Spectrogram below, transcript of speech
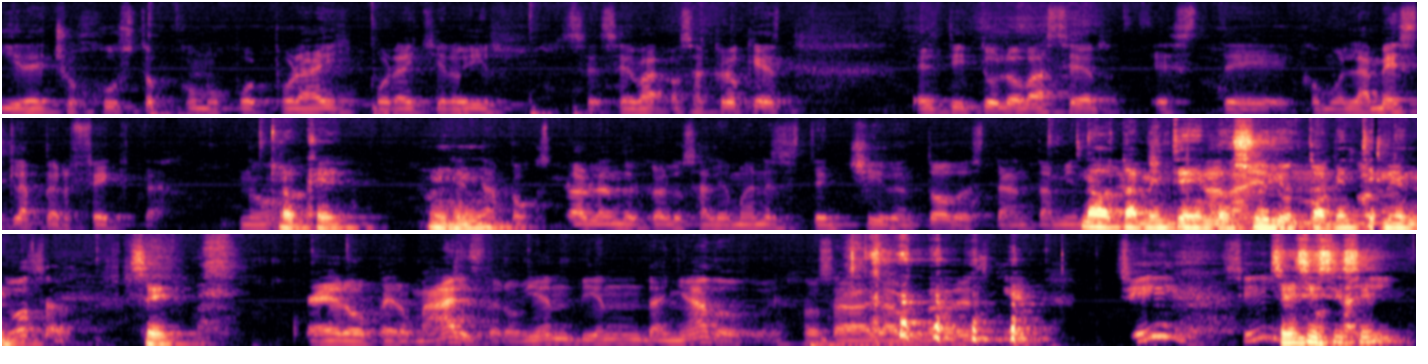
y de hecho justo como por, ahí, por ahí quiero ir. Se, va, o sea, creo que el título va a ser este, como la mezcla perfecta, ¿no? Ok. Tampoco estoy hablando de que los alemanes estén chido en todo, están también... No, también tienen lo suyo, también tienen... Sí. Pero, pero mal, pero bien, bien dañado, O sea, la verdad es que sí, sí. Sí, sí, sí, sí.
